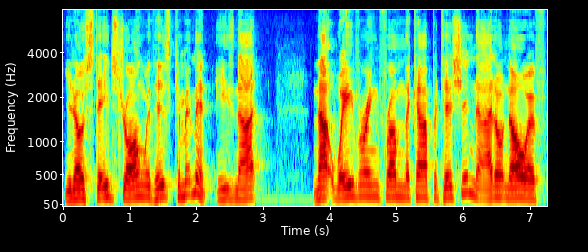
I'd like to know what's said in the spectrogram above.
you know, stayed strong with his commitment. He's not not wavering from the competition. I don't know if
